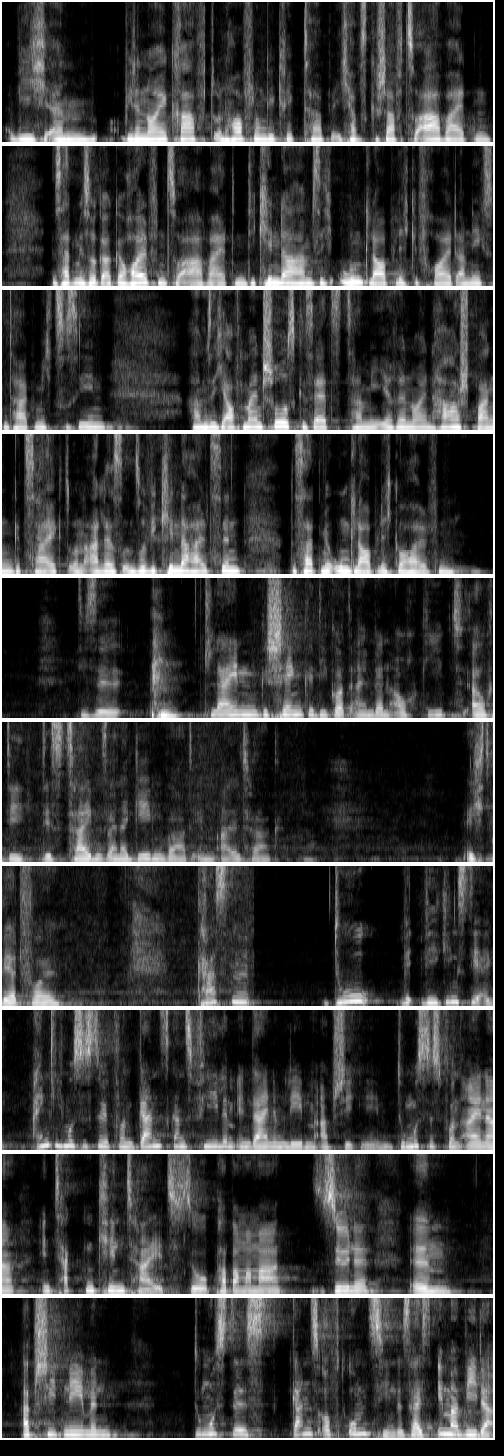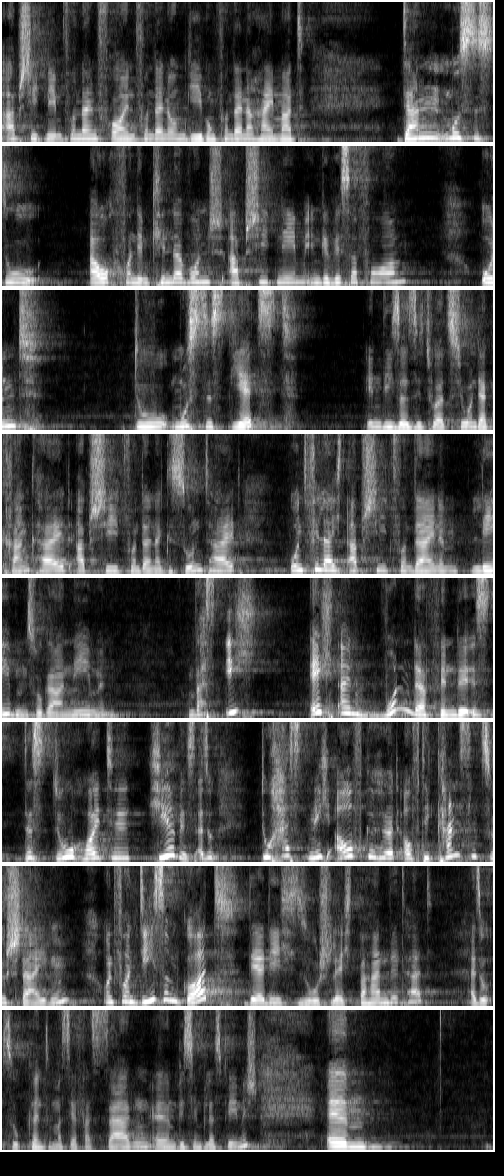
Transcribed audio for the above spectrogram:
wie ich ähm, wieder neue Kraft und Hoffnung gekriegt habe. Ich habe es geschafft zu arbeiten. Es hat mir sogar geholfen zu arbeiten. Die Kinder haben sich unglaublich gefreut, am nächsten Tag mich zu sehen, haben sich auf meinen Schoß gesetzt, haben mir ihre neuen Haarspangen gezeigt und alles. Und so wie Kinder halt sind, das hat mir unglaublich geholfen. Diese kleinen Geschenke, die Gott einem dann auch gibt, auch die, das Zeigen seiner Gegenwart im Alltag echt wertvoll. Carsten, du, wie, wie ging es dir? Eigentlich musstest du von ganz, ganz vielem in deinem Leben Abschied nehmen. Du musstest von einer intakten Kindheit, so Papa, Mama, Söhne, ähm, Abschied nehmen. Du musstest ganz oft umziehen. Das heißt, immer wieder Abschied nehmen von deinen Freunden, von deiner Umgebung, von deiner Heimat. Dann musstest du auch von dem Kinderwunsch Abschied nehmen in gewisser Form. Und du musstest jetzt in dieser Situation der Krankheit Abschied von deiner Gesundheit und vielleicht Abschied von deinem Leben sogar nehmen. Und was ich echt ein Wunder finde, ist, dass du heute hier bist. Also du hast nicht aufgehört, auf die Kanzel zu steigen und von diesem Gott, der dich so schlecht behandelt hat, also so könnte man es ja fast sagen, äh, ein bisschen blasphemisch, ähm,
